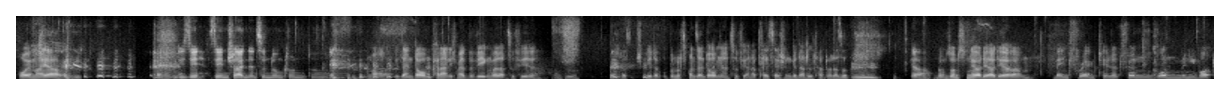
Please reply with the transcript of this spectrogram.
Träume, ja. Die Se Sehenscheidenentzündung schon. Genau, seinen Daumen kann er nicht mehr bewegen, weil er zu viel was gespielt hat. Wo benutzt man seinen Daumen, der zu viel an der Playstation gedattelt hat oder so. Mhm. Ja, und ansonsten, ja, der, der Mainframe Teletran One Minibot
